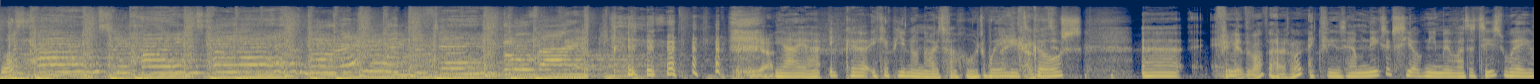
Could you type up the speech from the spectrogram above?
Wisconsin pines collaborate with the day. Ja. Ja, ja. Ik, eh, ik heb hier nog nooit van gehoord. Way It Goes. Eh, Vind je het wat eigenlijk? ik vind het helemaal niks. Ik zie ook niet meer wat het is. Way,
